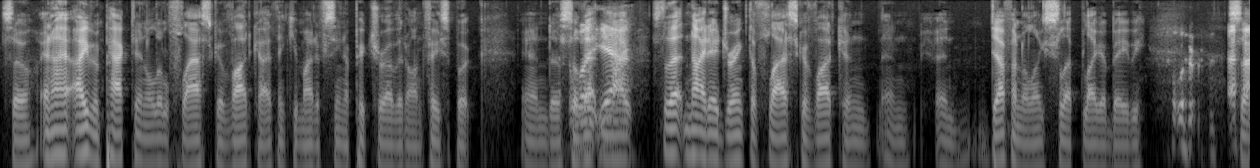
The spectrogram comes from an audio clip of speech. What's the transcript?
so and I, I even packed in a little flask of vodka i think you might have seen a picture of it on facebook and uh, so Well, that yeah. night so that night i drank the flask of vodka and and, and definitely slept like a baby so,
